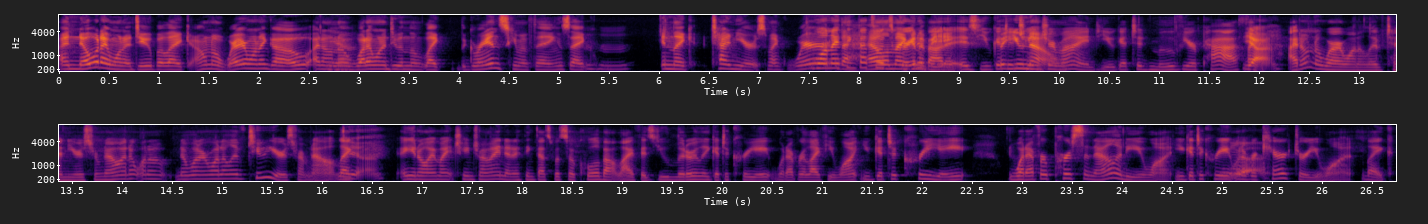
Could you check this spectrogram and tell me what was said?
I know what I want to do, but like I don't know where I want to go. I don't know what I want to do in the like the grand scheme of things. Like Mhm. In like 10 years. I'm like where well, and I the think that's what's great about be? it is you get But to you change your mind. You get to move your path. Like, Yeah. I don't know where I want to live ten years from now. I don't want to know where I want to live two years from now. Like, yeah. you know, I might change my mind, and I think that's what's so cool about life is you literally get to create whatever life you want. You get to create whatever personality you want. You get to create whatever character you want. Like,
